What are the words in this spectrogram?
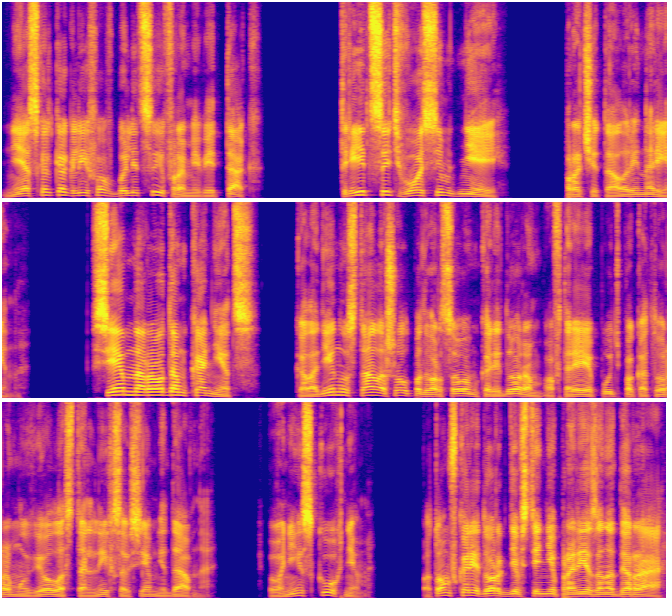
Несколько глифов были цифрами, ведь так? «Тридцать восемь дней», – прочитал Ринарин. «Всем народам конец». Каладин устало шел по дворцовым коридорам, повторяя путь, по которому вел остальных совсем недавно. Вниз к кухням. Потом в коридор, где в стене прорезана дыра.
